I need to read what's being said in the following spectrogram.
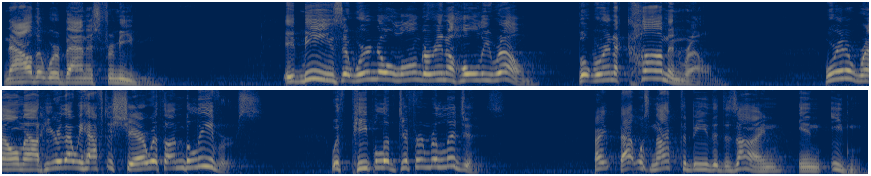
now that we're banished from Eden. It means that we're no longer in a holy realm, but we're in a common realm. We're in a realm out here that we have to share with unbelievers, with people of different religions. Right? That was not to be the design in Eden.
